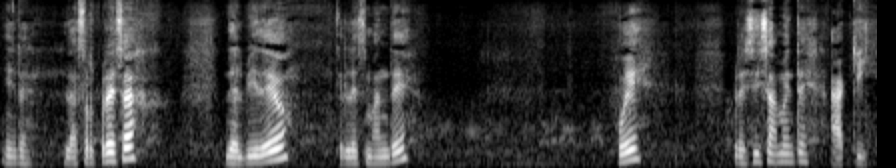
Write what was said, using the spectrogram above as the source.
Miren, la sorpresa del video que les mandé fue precisamente aquí.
